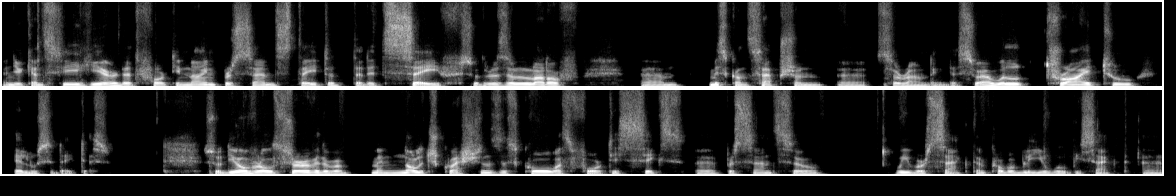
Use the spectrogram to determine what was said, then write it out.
And you can see here that 49% stated that it's safe. So there is a lot of um, misconception uh, surrounding this. So I will try to elucidate this. So the overall survey, there were many knowledge questions. The score was 46%. Uh, so we were sacked and probably you will be sacked uh,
